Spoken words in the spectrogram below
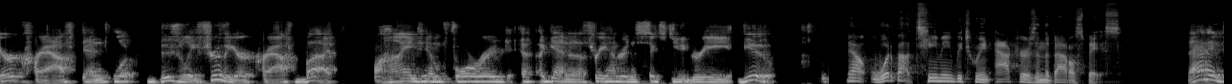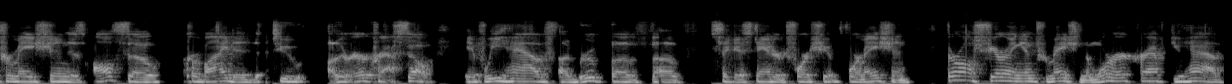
aircraft and look visually through the aircraft, but behind him, forward, again, in a 360 degree view. Now, what about teaming between actors in the battle space? That information is also provided to other aircraft. So if we have a group of, of say, a standard four ship formation, they're all sharing information. The more aircraft you have,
